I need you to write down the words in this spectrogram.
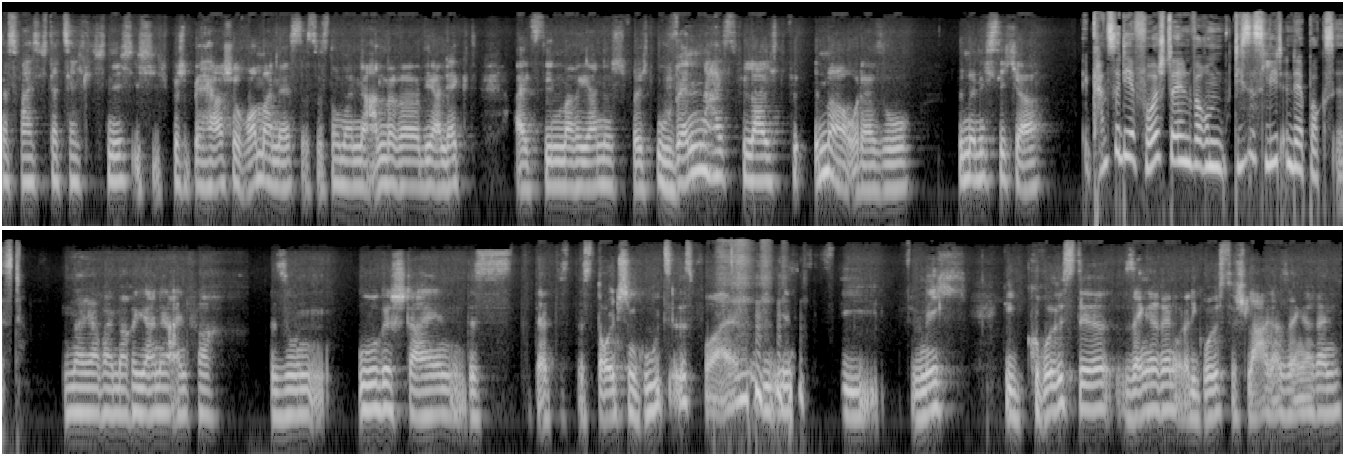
das weiß ich tatsächlich nicht. Ich, ich beherrsche Romanes, das ist nochmal ein anderer Dialekt, als den Marianne spricht. Uven heißt vielleicht für immer oder so. Bin mir nicht sicher. Kannst du dir vorstellen, warum dieses Lied in der Box ist? Naja, weil Marianne einfach so ein Urgestein des des, des deutschen Guts ist vor allem. Die ist die, für mich die größte Sängerin oder die größte Schlagersängerin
